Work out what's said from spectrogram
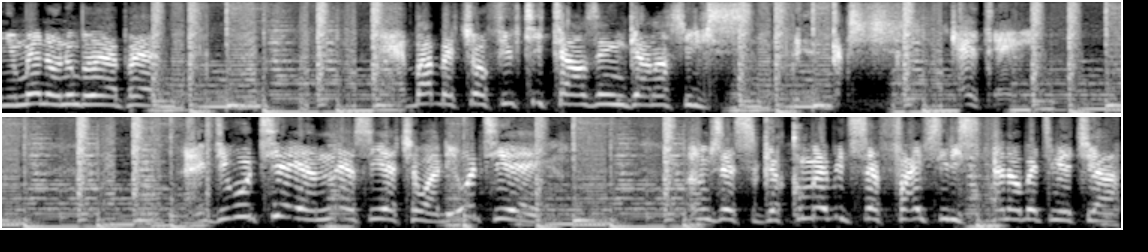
anwummerɛ na ɔno bɛbɛpɛ ɛba bɛkyɛ 50000 ghana series nti wotie yɛ na ɛsɛ yɛkyɛ wotie sɛ bi te sɛ 5 cedis ɛna wobɛtumi atua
